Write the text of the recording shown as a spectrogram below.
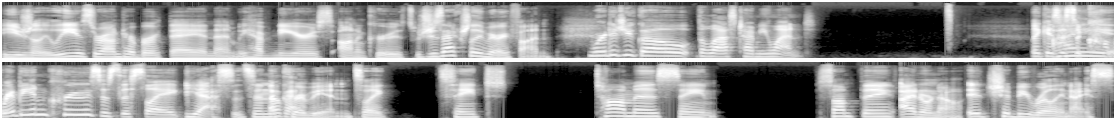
it usually leaves around her birthday and then we have New Year's on a cruise, which is actually very fun. Where did you go the last time you went? Like, is this a I- Caribbean cruise? Is this like, Yes, it's in the Okay. Caribbean. It's like St. Thomas, St. something. I don't know. It should be really nice.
